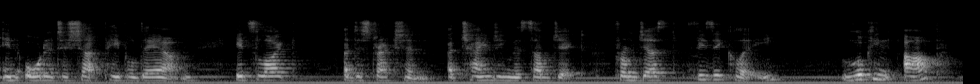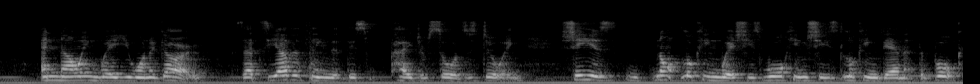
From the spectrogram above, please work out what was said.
in order to shut people down, it's like a distraction, a changing the subject from just physically looking up and knowing where you want to go. That's the other thing that this Page of Swords is doing she is not looking where she's walking, she's looking down at the book.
